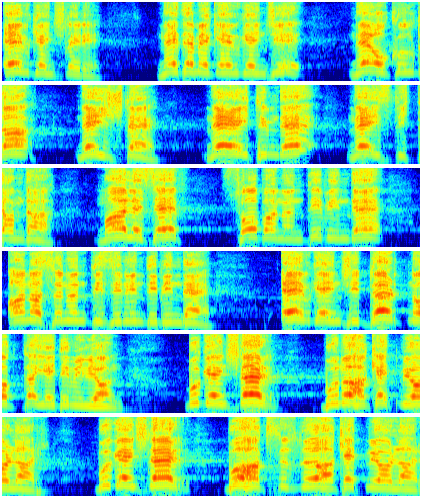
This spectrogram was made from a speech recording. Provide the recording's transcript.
ev gençleri. Ne demek ev genci? Ne okulda, ne işte, ne eğitimde, ne istihdamda. Maalesef sobanın dibinde, anasının dizinin dibinde. Ev genci 4.7 milyon. Bu gençler bunu hak etmiyorlar. Bu gençler bu haksızlığı hak etmiyorlar.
